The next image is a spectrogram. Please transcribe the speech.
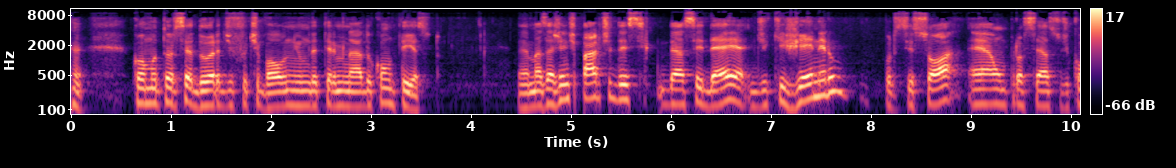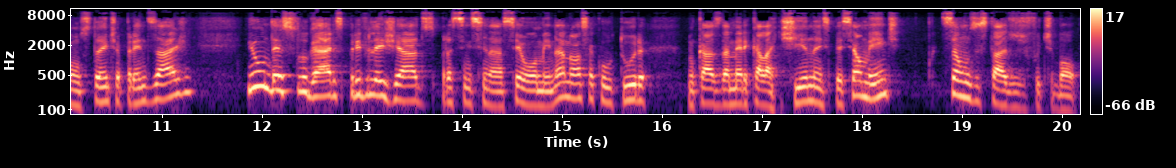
como torcedor de futebol em um determinado contexto. É, mas a gente parte desse, dessa ideia de que gênero, por si só, é um processo de constante aprendizagem e um desses lugares privilegiados para se ensinar a ser homem na nossa cultura, no caso da América Latina especialmente, são os estádios de futebol.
